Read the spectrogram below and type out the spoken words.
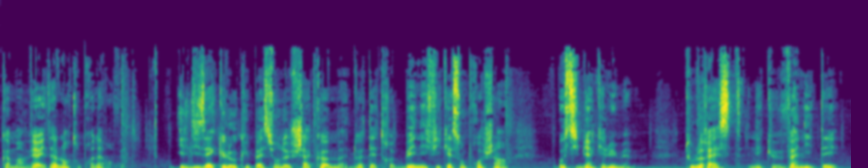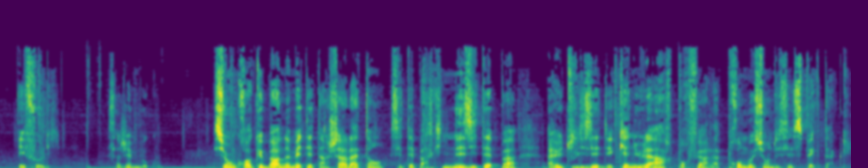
comme un véritable entrepreneur en fait. Il disait que l'occupation de chaque homme doit être bénéfique à son prochain, aussi bien qu'à lui-même. Tout le reste n'est que vanité folie. Ça j'aime beaucoup. Si on croit que Barnum était un charlatan, c'était parce qu'il n'hésitait pas à utiliser des canulars pour faire la promotion de ses spectacles.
